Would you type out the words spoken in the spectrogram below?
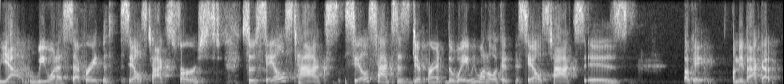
yeah, we want to separate the sales tax first. So sales tax, sales tax is different. The way we want to look at sales tax is okay, let me back up.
